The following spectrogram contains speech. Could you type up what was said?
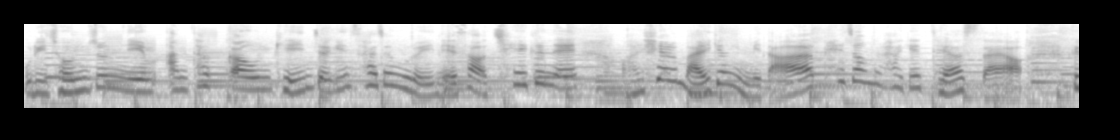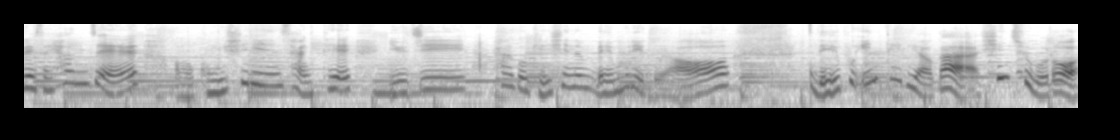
우리 전주님 안타까운 개인적인 사정으로 인해서 최근에 어, 한 10월 말경입니다. 폐점을 하게 되었어요. 그래서 현재 어, 공실인 상태 유지하고 계시는 매물이고요. 내부 인테리어가 신축으로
